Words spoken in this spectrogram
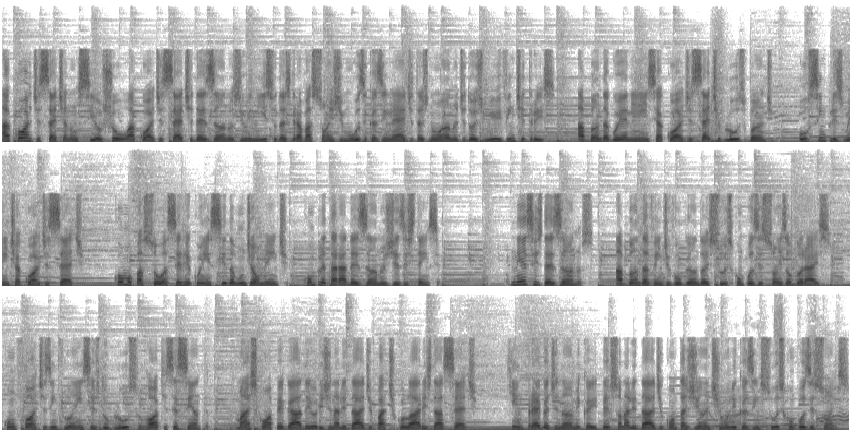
Acorde 7 anuncia o show Acorde 7 10 anos e o início das gravações de músicas inéditas no ano de 2023. A banda goianiense Acorde 7 Blues Band, ou simplesmente Acorde 7, como passou a ser reconhecida mundialmente, completará 10 anos de existência. Nesses 10 anos, a banda vem divulgando as suas composições autorais, com fortes influências do blues rock 60, mas com a pegada e originalidade particulares da A7, que emprega dinâmica e personalidade contagiante únicas em suas composições.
